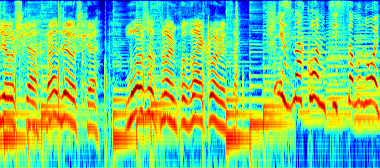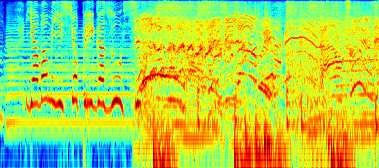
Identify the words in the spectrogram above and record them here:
девушка, а девушка, можно с вами познакомиться? Не знакомьтесь со мной, я вам еще пригожусь. Белявый! Танцуем,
